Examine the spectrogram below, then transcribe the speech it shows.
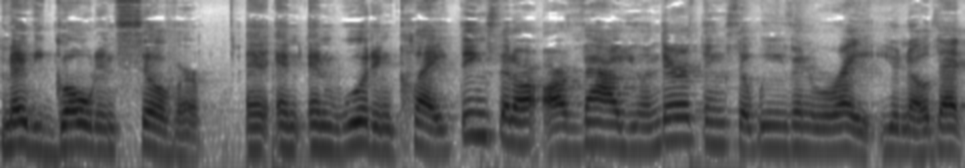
maybe gold and silver and, and, and wood and clay things that are our value. And there are things that we even rate you know that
